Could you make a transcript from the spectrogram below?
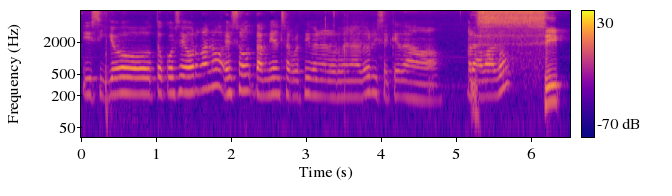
Y si yo toco ese órgano, eso también se recibe en el ordenador y se queda grabado. Sí,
